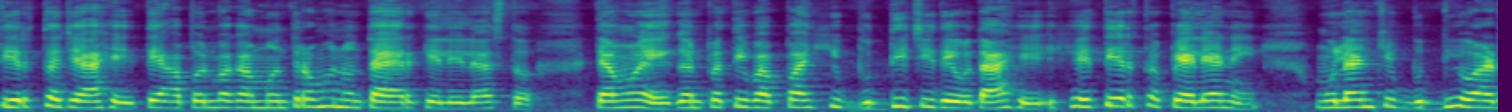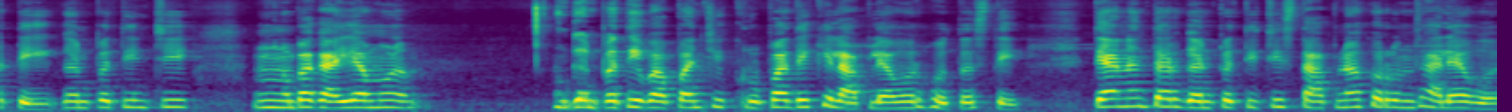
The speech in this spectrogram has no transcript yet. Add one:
तीर्थ जे आहे ते आपण बघा मंत्र म्हणून तयार केलेलं असतं. त्यामुळे गणपती बाप्पा ही बुद्धीची देवता आहे. हे तीर्थ प्याल्याने मुलांची बुद्धी वाढते. गणपतींची बघा यामुळं गणपती बाप्पांची कृपा देखील आपल्यावर होत असते. त्यानंतर गणपतीची स्थापना करून झाल्यावर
